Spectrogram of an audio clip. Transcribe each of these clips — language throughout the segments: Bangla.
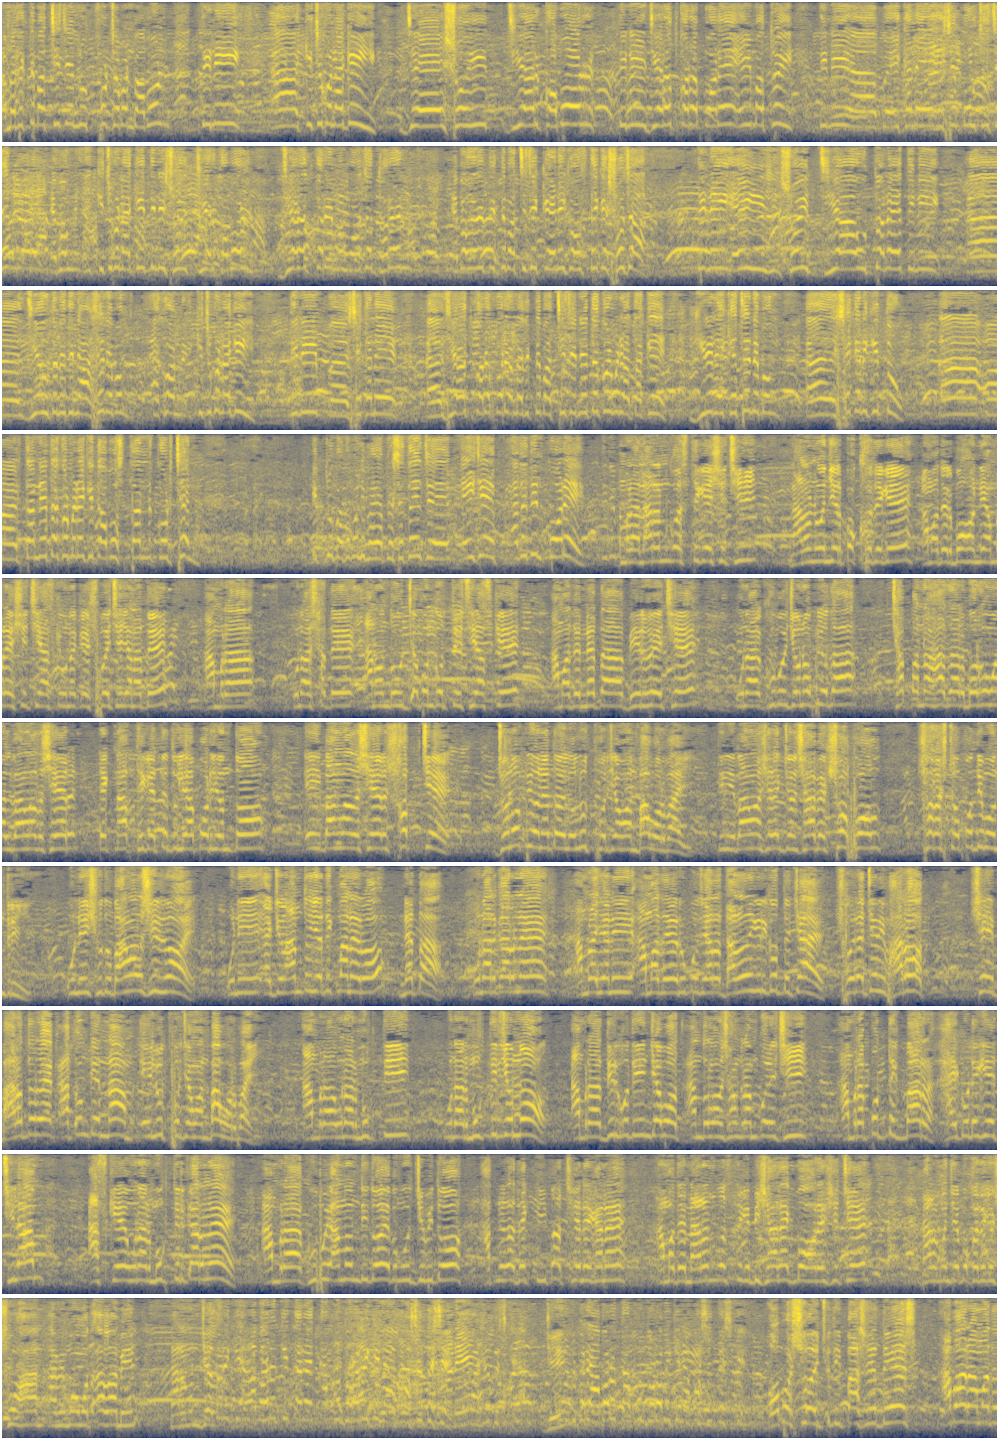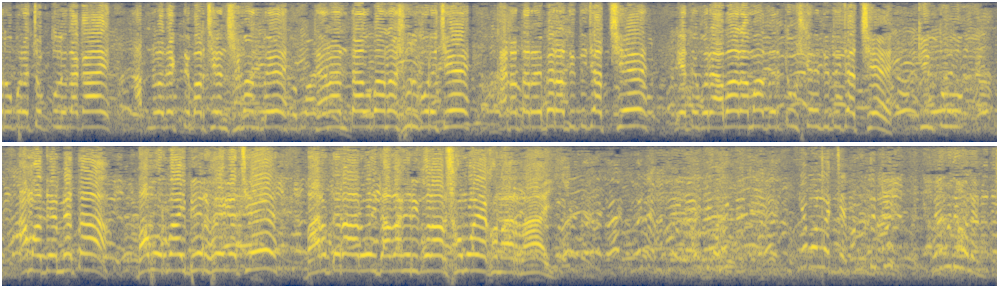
আমরা দেখতে পাচ্ছি যে লুৎফুজ্জামান বাবন, তিনি কিছুক্ষণ আগেই যে শহীদ জিয়ার কবর তিনি জেরত করার পরে এই মাত্রই তিনি এখানে এসে পৌঁছেছেন এবং কিছুক্ষণ আগেই তিনি শহীদ জিয়ার কবর জেরত করে এবং মজার ধরেন এবং দেখতে পাচ্ছি যে কেরানীগঞ্জ থেকে সোজা। তিনি এই শহীদ জিয়া উদ্যানে তিনি জিয়া উদ্যানে তিনি আসেন এবং এখন কিছুক্ষণ আগেই তিনি সেখানে আহ, জিয়ারত করার পরে আমরা দেখতে পাচ্ছি যে নেতাকর্মীরা তাকে ঘিরে রেখেছেন এবং সেখানে কিন্তু তার নেতাকর্মীরা কিন্তু অবস্থান করছেন। একটু কথা বলি ভাই আপনার সাথে যে এই যে এতদিন পরে আমরা নারায়ণগঞ্জ থেকে এসেছি নারায়ণগঞ্জের পক্ষ থেকে আমাদের বহনে আমরা এসেছি। আজকে ওনাকে শুভেচ্ছা জানাতে আমরা ওনার সাথে আনন্দ উদযাপন করতেছি আজকে। আমাদের নেতা বের হয়েছে। ওনার খুবই জনপ্রিয়তা, ছাপ্পান্ন হাজার বর্গমাইল বাংলাদেশের টেকনাফ থেকে তেঁতুলিয়া পর্যন্ত। এই বাংলাদেশের সবচেয়ে জনপ্রিয় নেতা হল লুৎফুজ্জামান বাবর ভাই। তিনি বাংলাদেশের একজন সাবেক সফল স্বরাষ্ট্র প্রতিমন্ত্রী। উনি শুধু বাংলাদেশের নয়, উনি একজন আন্তর্জাতিক মানেরও নেতা। ওনার কারণে আমরা জানি আমাদের উপর যারা দাদাগিরি করতে চায়, স্বৈরাচারী ভারত, সেই ভারতেরও এক আতঙ্কের নাম এই লুৎফুজ্জামান বাবর ভাই। আমরা ওনার মুক্তি ওনার মুক্তির জন্য আমরা দীর্ঘদিন যাবৎ আন্দোলন সংগ্রাম করেছি। আমরা প্রত্যেকবার হাইকোর্টে গিয়েছিলাম। আজকে ওনার মুক্তির কারণে আমরা খুবই আনন্দিত এবং উজ্জীবিত। আপনারা দেখতেই পাচ্ছেন এখানে আমাদের নারায়ণগঞ্জ থেকে বিশাল এক বহর এসেছে। নারায়ণগঞ্জের পক্ষ থেকে সোহান আমি মোহাম্মদ আলামিন নারায়ণগঞ্জ জেলা আবারও কি তারা কাপড় ধরাবে কিনা? পাশের দেশে। অবশ্যই যদি পাশের দেশ আবার আমাদের উপরে চোখ তুলে তাকায় আপনারা দেখতে পাচ্ছেন সীমান্তে টানান তাল বানা শুরু করেছে কাটাতারে বেড়া দিতে যাচ্ছে এতে করে আবার আমাদেরকে উস্কানি দিতে যাচ্ছে। কিন্তু আমাদের নেতা বাবর ভাই বের হয়ে গেছে ভারতের আর ওই দাদাগিরি করার সময় এখন আর নাই। কেমন লাগছে?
